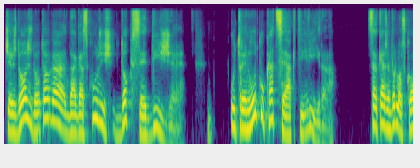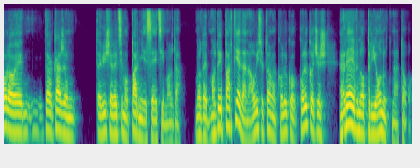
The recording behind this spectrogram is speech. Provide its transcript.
ćeš doći do toga da ga skužiš dok se diže u trenutku kad se aktivira, sad kažem vrlo skoro, je, da kažem, da je više recimo par mjeseci možda, možda, možda i par tjedana, ovisi o tome koliko, koliko ćeš revno prionut na to,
